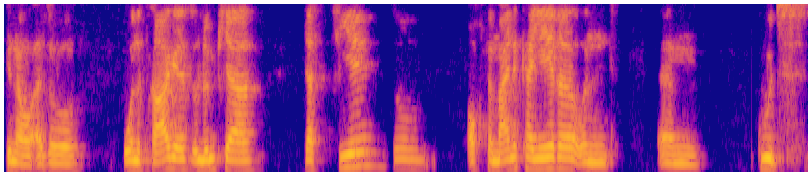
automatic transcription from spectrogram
Genau, also ohne Frage ist Olympia das Ziel, so auch für meine Karriere und ähm, gut,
